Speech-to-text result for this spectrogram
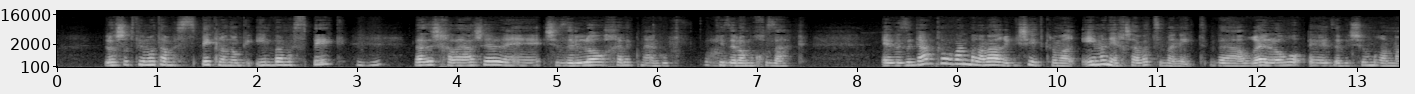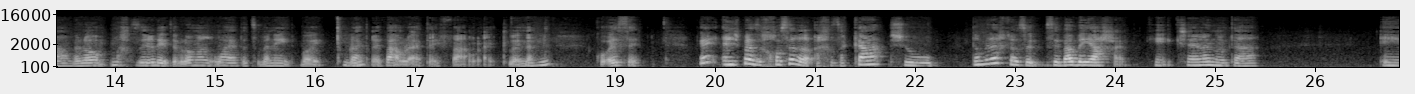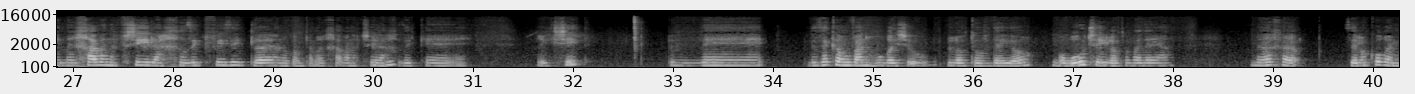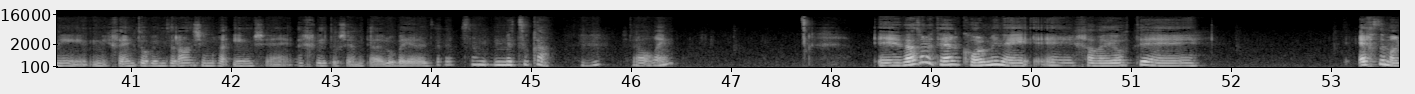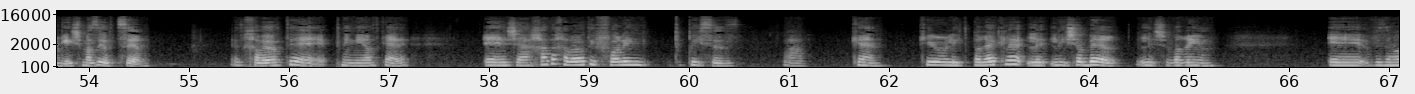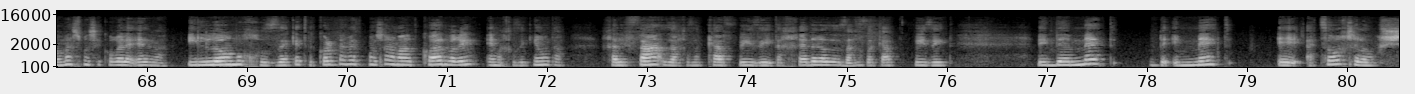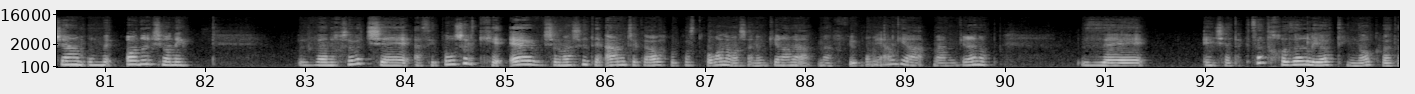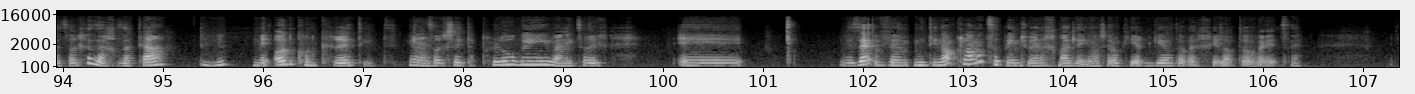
לא שוטפים אותה מספיק, לא נוגעים בה מספיק, מהמם. ואז יש חוויה של, אה, שזה לא חלק מהגוף, וואו. כי זה לא מוחזק. אה, וזה גם כמובן ברמה הרגשית, כלומר, אם אני עכשיו עצבנית, וההורה לא רואה את זה בשום רמה, ולא מחזיר לי את זה, ולא אומר, וואי, את עצבנית, בואי, אולי את רעבה, אולי את עייפה, אולי את לא יודעת, מהמם. כועסת. אוקיי? יש פה איזה חוסר החזקה שהוא, גם בדרך כלל זה, זה בא ביחד, כי כשאין לנו את המרחב הנפשי להחזיק פיזית, לא יהיה לנו גם את המרחב הנפשי מהמם. להחזיק אה, רגשית. ו... וזה כמובן הורה שהוא לא טוב דיו, הורות שהיא לא טובה דייה. בדרך כלל זה לא קורה מחיים טובים, זה לא אנשים רעים שהחליטו שהם יתעללו בילד, זה בעצם מצוקה מהמם. של ההורים. אה, ואז הוא מתאר כל מיני אה, חוויות, איך זה מרגיש, מה זה יוצר. איזה חוויות אה, פנימיות כאלה. אה, שאחת החוויות היא falling to pieces. וואו. כן, כאילו להתפרק, ל- ל- להישבר לשברים. אה, וזה ממש מה שקורה לאווה. היא לא מוחזקת, וכל באמת, כמו שאמרת, כל הדברים, הם מחזיקים אותה. חליפה זה החזקה פיזית, החדר הזה זה החזקה פיזית. והיא באמת, באמת, אה, הצורך שלה הוא שם, הוא מאוד ראשוני. ואני חושבת שהסיפור של כאב, של מה שתיארת שקרה לך בפוסט קורונה, מה שאני מכירה מה, מהפיברומיאלגיה, מהמיגרנות, זה אה, שאתה קצת חוזר להיות תינוק ואתה צריך איזו החזקה מהמם. מאוד קונקרטית. כן. כן. אני צריך שיטפלו בי ואני צריך... אה, וזה, ומתינוק לא מצפים שהוא יהיה נחמד לאמא שלו כי ירגיע אותו ויכיל אותו ואת זה.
